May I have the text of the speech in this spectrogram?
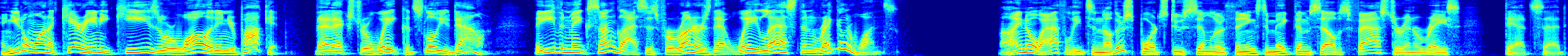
And you don't want to carry any keys or wallet in your pocket. That extra weight could slow you down. They even make sunglasses for runners that weigh less than regular ones. I know athletes in other sports do similar things to make themselves faster in a race, Dad said.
